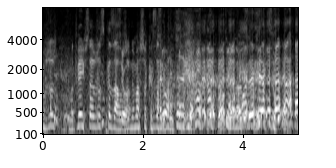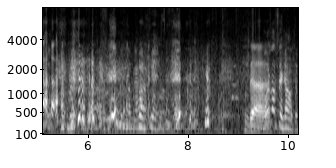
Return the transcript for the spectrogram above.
Вже ж- Матвій все вже сказав, Всьо. вже нема що казати. Да. Можна це глянути,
